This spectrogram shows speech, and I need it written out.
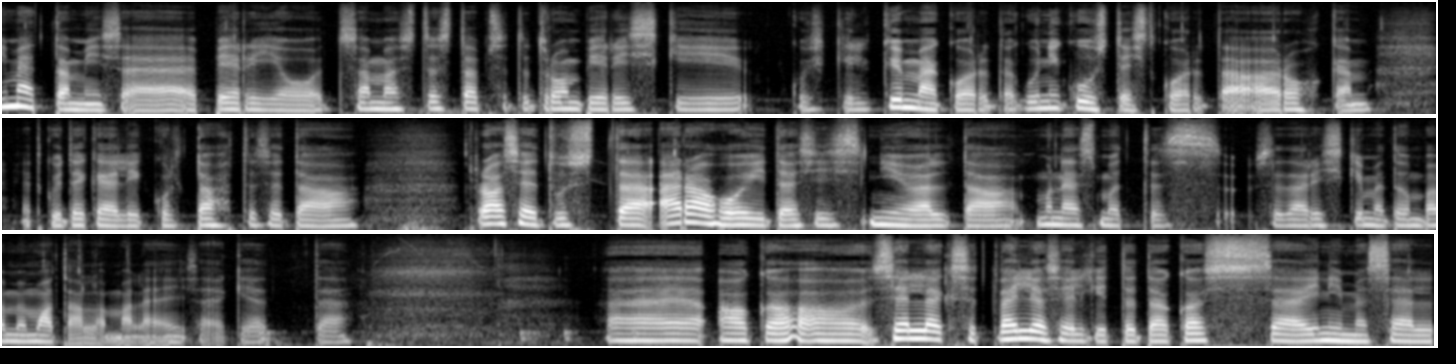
imetamise periood samas tõstab seda trombiriski kuskil kümme korda kuni kuusteist korda rohkem. et kui tegelikult tahta seda rasedust ära hoida, siis nii-öelda mõnes mõttes seda riski me tõmbame madalamale isegi, et äh, aga selleks, et välja selgitada, kas inimesel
